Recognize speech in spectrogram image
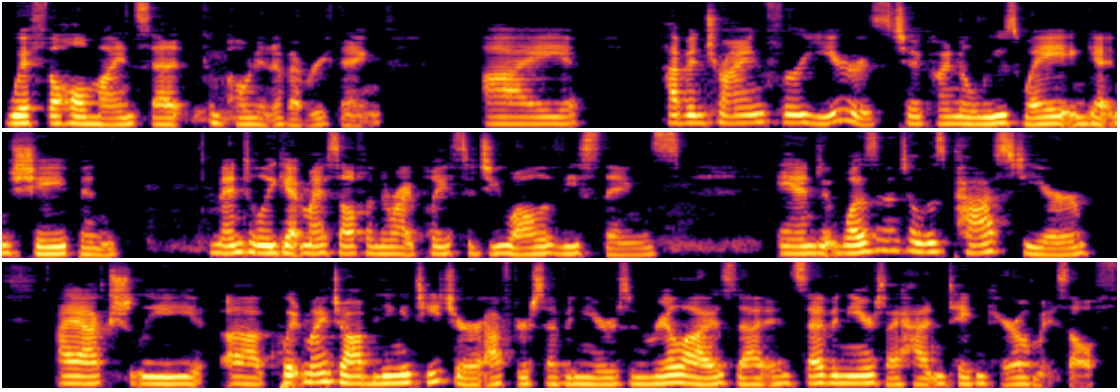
with the whole mindset component of everything. I have been trying for years to kind of lose weight and get in shape and mentally get myself in the right place to do all of these things. And it wasn't until this past year I actually uh, quit my job being a teacher after seven years and realized that in seven years I hadn't taken care of myself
